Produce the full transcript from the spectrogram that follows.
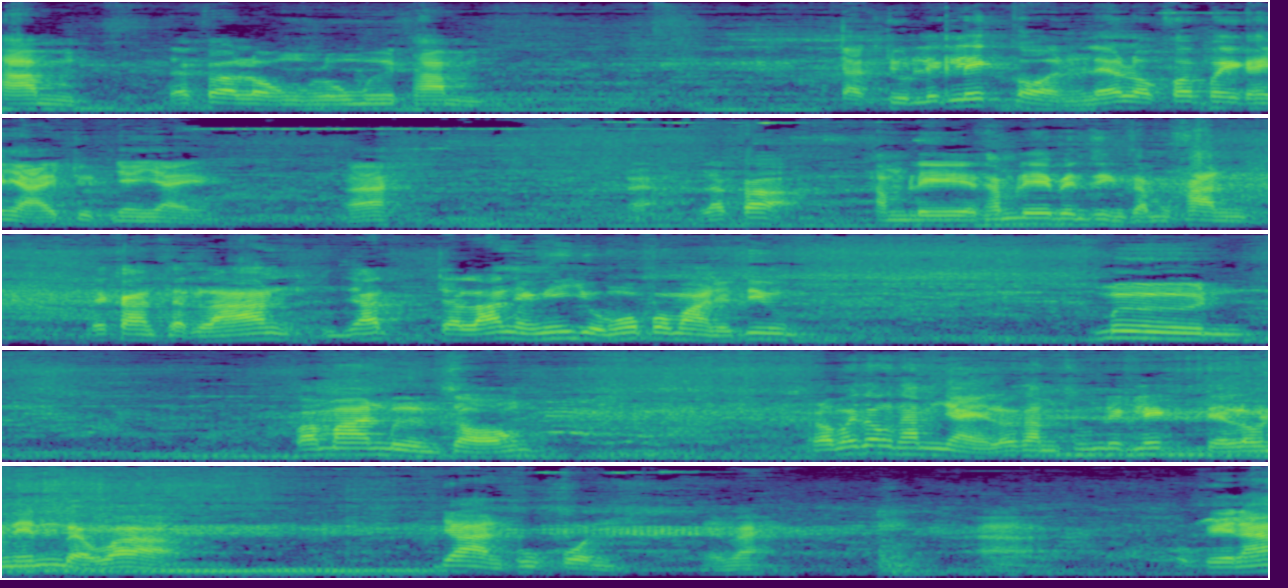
ทำแล้วก็ลองลงมือทำจากจุดเล็ก ๆ ก่อน แล้วเราก็ไปขยายจุดใหญ่ๆนะนะแล้วก็ทำเลทำเลเป็นสิ่งสำคัญในการจัดร้านยัดจัดร้านอย่างนี้อยู่งบประมาณอยู่ที่หมื่นประมาณหมื่นสองเราไม่ต้องทำใหญ่เราทำซุ้มเล็ก ๆ แต่เราเน้นแบบว่า ย่านผู้คนเห็นไหมอ่าโอเคนะ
